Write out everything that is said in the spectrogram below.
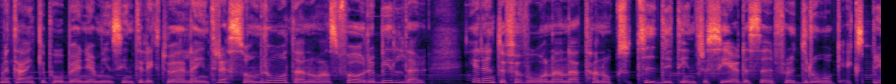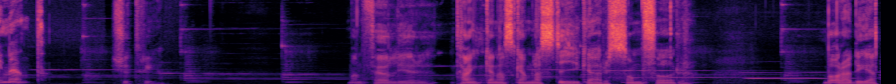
Med tanke på Benjamins intellektuella intresseområden och hans förebilder är det inte förvånande att han också tidigt intresserade sig för drogexperiment. 23. Man följer tankarnas gamla stigar som förr. Bara det att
